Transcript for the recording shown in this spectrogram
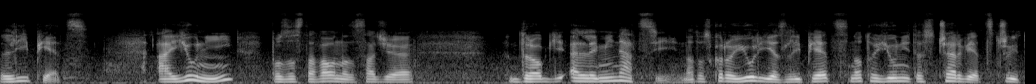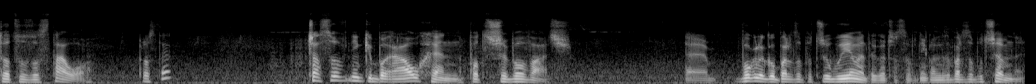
lipiec. A juni pozostawało na zasadzie drogi eliminacji. No to skoro juli jest lipiec, no to juni to jest czerwiec, czyli to, co zostało. Proste? Czasownik brauchen, potrzebować. E, W ogóle go bardzo potrzebujemy, tego czasownika, on jest bardzo potrzebny.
